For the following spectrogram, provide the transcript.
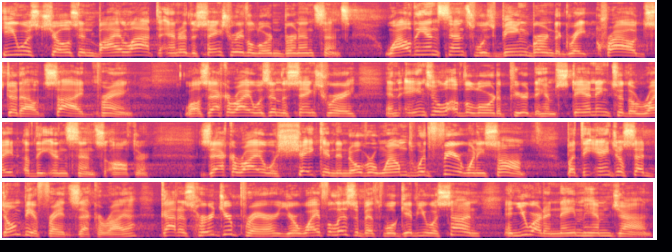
He was chosen by lot to enter the sanctuary of the Lord and burn incense. While the incense was being burned, a great crowd stood outside praying. While Zechariah was in the sanctuary, an angel of the Lord appeared to him, standing to the right of the incense altar. Zechariah was shaken and overwhelmed with fear when he saw him. But the angel said, Don't be afraid, Zechariah. God has heard your prayer. Your wife Elizabeth will give you a son, and you are to name him John.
